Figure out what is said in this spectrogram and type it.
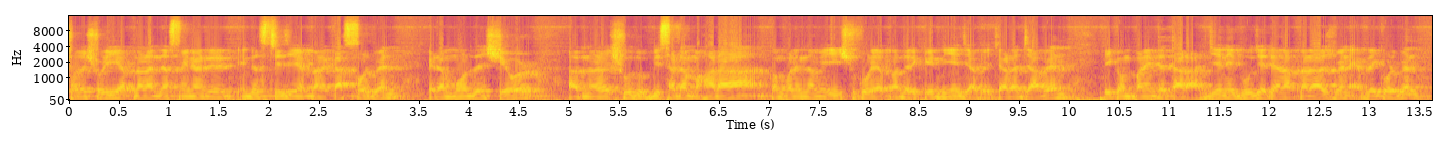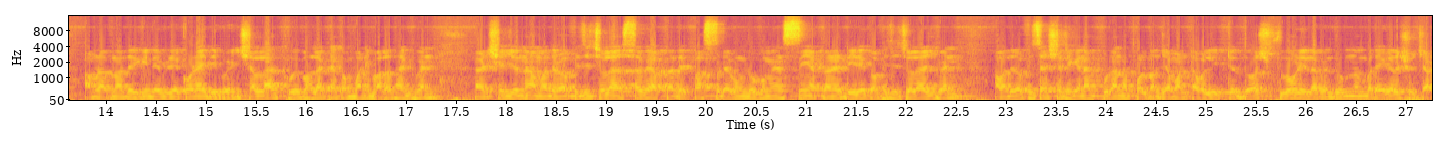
সরাসরি আপনারা ন্যাশনাল ইউনাইটেড ইন্ডাস্ট্রিজে আপনারা কাজ করবেন। এটা মোর দেন শিওর আপনারা শুধু ভিসাটা মাহারা কোম্পানির নামে ইস্যু করে আপনাদেরকে নিয়ে যাবে। যারা যাবেন এই কোম্পানিতে তারা জেনে বুঝে দেন আপনারা আসবেন অ্যাপ্লাই করবেন। আমরা আপনাদেরকে ইন্টারভিউ করাই দেবো ইনশাল্লাহ খুবই ভালো একটা কোম্পানি ভালো থাকবেন। আর সেজন্য আমাদের অফিসে চলে আসতে হবে। আপনাদের পাসপোর্ট এবং ডকুমেন্টস নিয়ে আপনারা ডিরেক্ট অফিসে চলে আসবেন। আমাদের অফিসে আসা ঠিকানা পুরানো পল্টন জামান টাওয়ার, লিফটের দশ ফ্লোর ইলেভেন রুম নম্বর এগারোশো চার,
